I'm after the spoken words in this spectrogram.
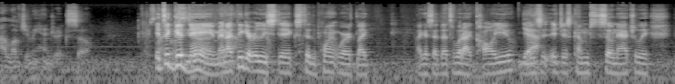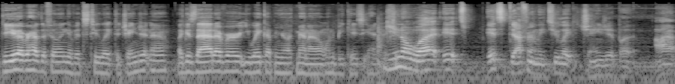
I love Jimi Hendrix, so. It's like, a good do name, and I think it really sticks to the point where, like, like I said, that's what I call you. Yeah. It's- it just comes so naturally. Do you ever have the feeling of it's too late to change it now? Like, is that ever you wake up and you're like, man, I don't want to be Casey Hendricks? You know what? It's it's definitely too late to change it, but I,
